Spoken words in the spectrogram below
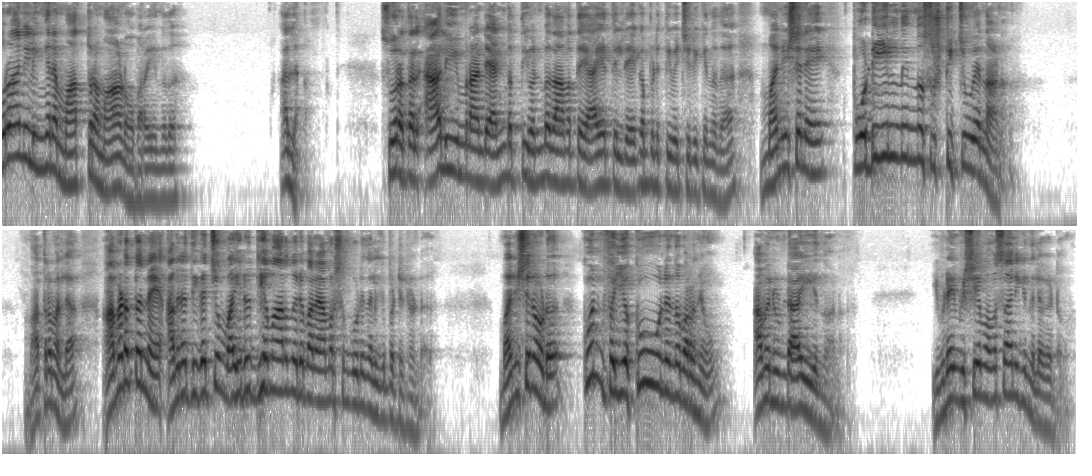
ഖുറാനിൽ ഇങ്ങനെ മാത്രമാണോ പറയുന്നത്? അല്ല. സൂറത്തൽ ആലി ഇമ്രാന്റെ അൻപത്തി ഒൻപതാമത്തെ ആയത്തിൽ രേഖപ്പെടുത്തി വച്ചിരിക്കുന്നത് മനുഷ്യനെ പൊടിയിൽ നിന്ന് സൃഷ്ടിച്ചു എന്നാണ്. മാത്രമല്ല അവിടെ തന്നെ അതിന് തികച്ചും വൈരുദ്ധ്യമാർന്നൊരു പരാമർശം കൂടി നൽകപ്പെട്ടിട്ടുണ്ട്. മനുഷ്യനോട് കുൻ ഫയ്യക്കൂൻ എന്ന് പറഞ്ഞു അവനുണ്ടായി എന്നാണ്. ഇവിടെയും വിഷയം അവസാനിക്കുന്നില്ല കേട്ടോ.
